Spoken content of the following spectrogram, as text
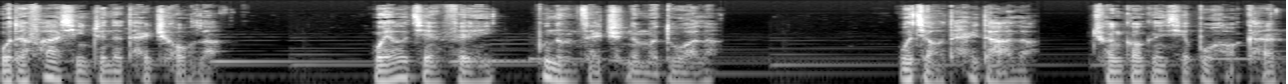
我的发型真的太丑了，我要减肥，不能再吃那么多了。我脚太大了，穿高跟鞋不好看。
